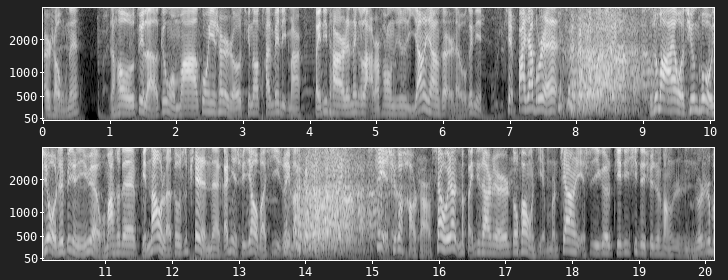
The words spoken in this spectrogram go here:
耳熟呢？然后对了，跟我妈逛夜市的时候听到摊位里面摆地摊的那个喇叭放的就是一样一样色的，我跟你骗八家不人。我说妈呀，我听脱口秀这背景音乐，我妈说的别闹了，都是骗人的，赶紧睡觉吧，洗洗睡吧。这也是个好招，下回让你们摆地摊的人都放我节目，这样也是一个接地气的宣传方式，你说是不？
